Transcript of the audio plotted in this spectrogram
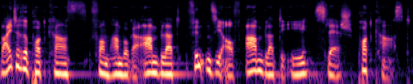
Weitere Podcasts vom Hamburger Abendblatt finden Sie auf abendblatt.de slash podcast.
